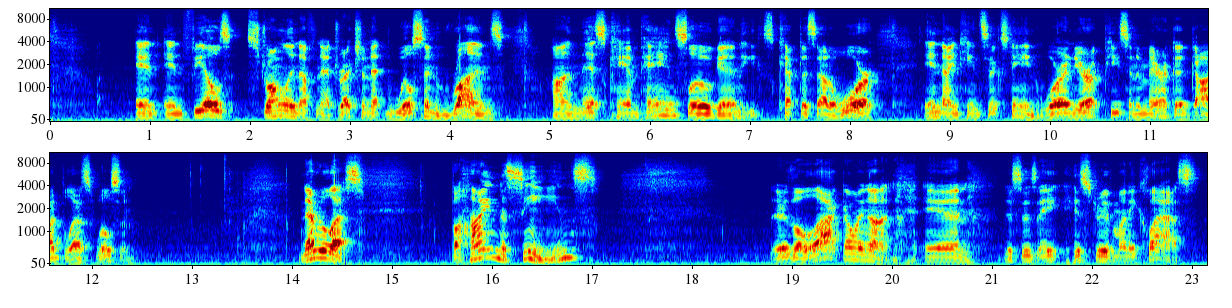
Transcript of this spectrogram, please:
and, and feels strongly enough in that direction that Wilson runs on this campaign slogan. He's kept us out of war in 1916. War in Europe, peace in America, God bless Wilson. Nevertheless, behind the scenes, there's a lot going on. And this is a history of money class.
